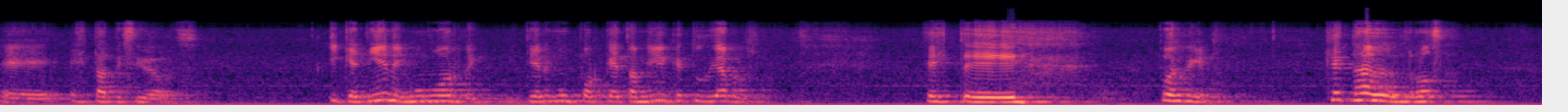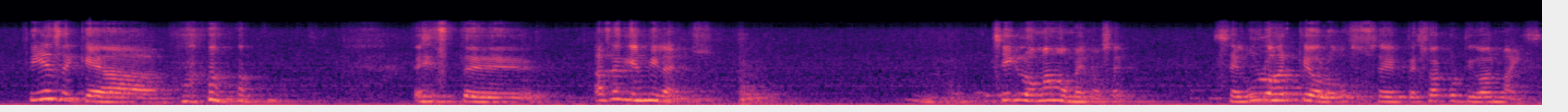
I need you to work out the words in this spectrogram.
eh, estaticidades y que tienen un orden y tienen un porqué también hay que estudiarlos. Este, pues bien, ¿qué tal Rosa? Fíjense que a, este, hace 10.000 años, siglo más o menos, ¿eh? según los arqueólogos, se empezó a cultivar maíz.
